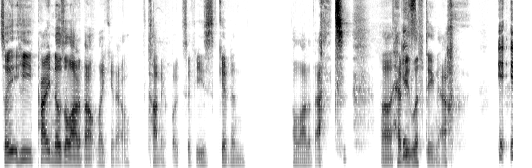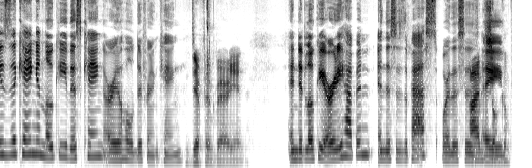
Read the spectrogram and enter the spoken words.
So he, he probably knows a lot about like you know comic books if he's given a lot of that uh, heavy Is- lifting now. Is the Kang and Loki this Kang or a whole different Kang? different variant. And did Loki already happen? And this is the past, or this is I'm a so confused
